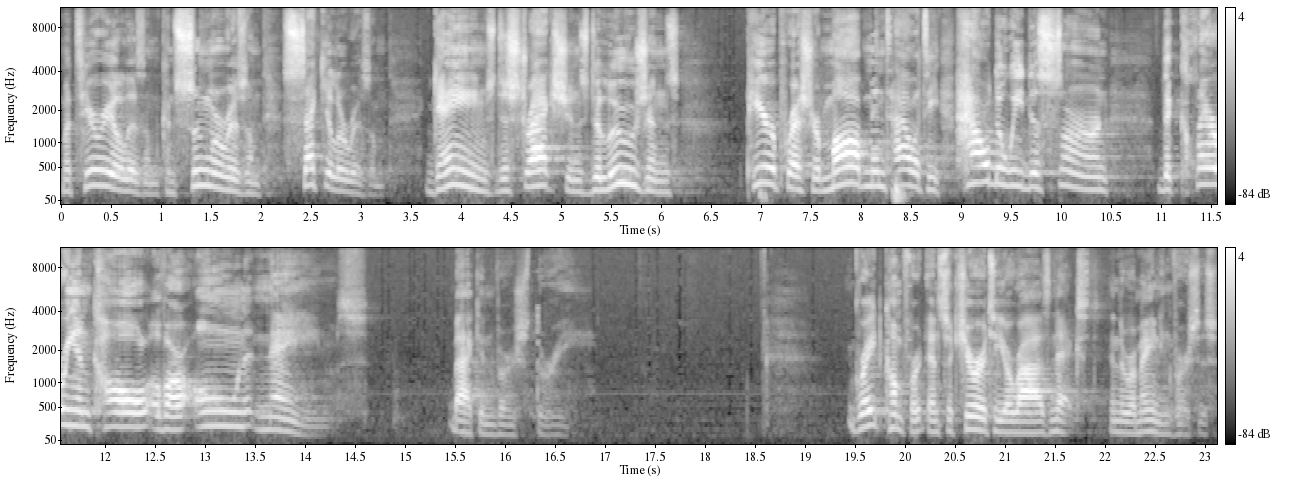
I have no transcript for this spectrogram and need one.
materialism, consumerism, secularism, games, distractions, delusions, peer pressure, mob mentality. How do we discern the clarion call of our own names? Back in verse 3. Great comfort and security arise next in the remaining verses.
